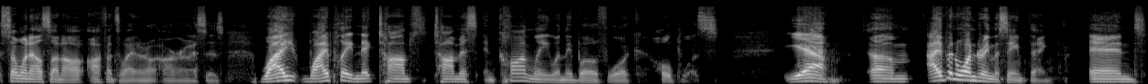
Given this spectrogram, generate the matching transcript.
someone else on offensive line. I don't know ROS is. Why why play Nick Thoms, Thomas and Conley when they both look hopeless? Yeah. Um, I've been wondering the same thing. And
